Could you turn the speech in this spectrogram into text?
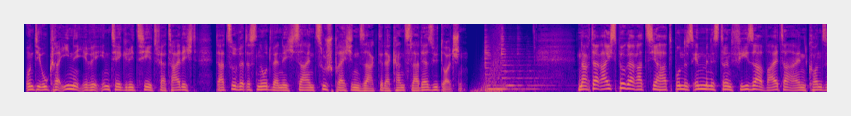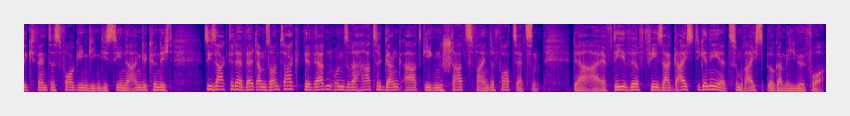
und die Ukraine ihre Integrität verteidigt. Dazu wird es notwendig sein, zu sprechen, sagte der Kanzler der Süddeutschen. Nach der Reichsbürgerrazzia hat Bundesinnenministerin Faeser weiter ein konsequentes Vorgehen gegen die Szene angekündigt. Sie sagte der Welt am Sonntag, wir werden unsere harte Gangart gegen Staatsfeinde fortsetzen. Der AfD wirft Faeser geistige Nähe zum Reichsbürgermilieu vor.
